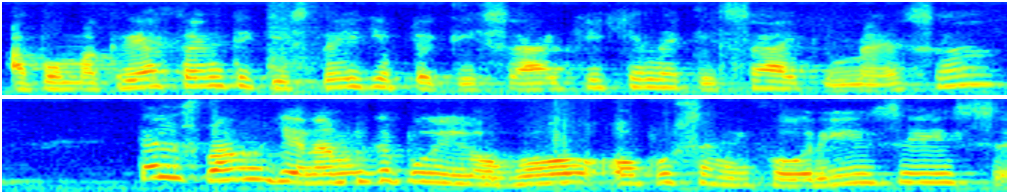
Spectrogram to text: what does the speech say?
Από μακριά φαίνεται και η στέγη από το εκκλησάκι, έχει ένα εκκλησάκι μέσα. Τέλος πάντων, για να μην καπολιλογώ, όπως ανηφορίζεις, ε,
